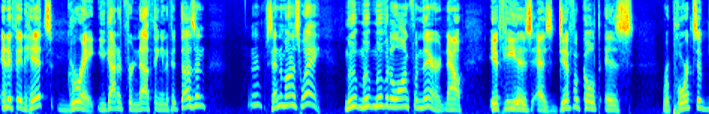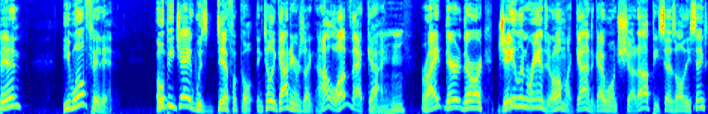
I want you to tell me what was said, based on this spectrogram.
And if it hits, great. You got it for nothing. And if it doesn't, eh, send him on his way. Move, move, move it along from there. Now, if he is as difficult as reports have been, he won't fit in. OBJ was difficult until he got here. He was like, I love that guy. Mm-hmm. Right there, there are Jalen Ramsey. Oh my God, the guy won't shut up. He says all these things.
